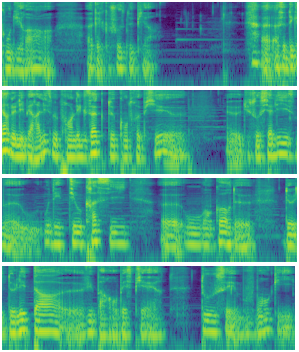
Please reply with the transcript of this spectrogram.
conduira à, quelque chose de bien. À, cet égard, le libéralisme prend l'exact contre-pied euh, euh, du socialisme ou, des théocraties ou encore de, de, de l'État vu par Robespierre, tous ces mouvements qui,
